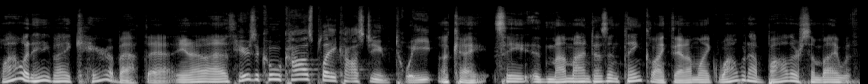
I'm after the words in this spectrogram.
Why would anybody care about that? You know, here's a cool cosplay costume. Tweet. Okay. See, my mind doesn't think like that. I'm like, why would I bother somebody with,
